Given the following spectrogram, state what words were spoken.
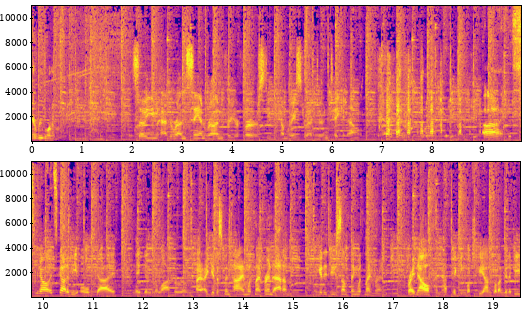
every one of them. So you had to run Sand Run for your first. You become race director and take it out. uh, it's you know it's got to be old guy naked in the locker room. I, I get to spend time with my friend Adam. I get to do something with my friend. Right now, I'm not thinking much beyond what I'm going to be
